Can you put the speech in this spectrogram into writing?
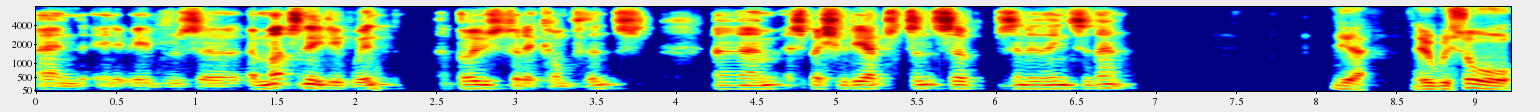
and it, it was a, a, much needed win, a boost for their confidence, um, especially with the absence of Zinedine Zidane. Yeah, who we saw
